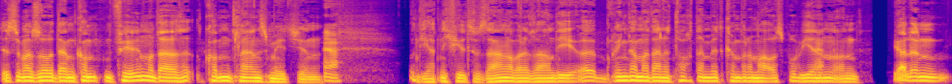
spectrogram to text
das ist immer so, dann kommt ein Film und da kommt ein kleines Mädchen. Ja. Und die hat nicht viel zu sagen, aber dann sagen die, äh, bring doch mal deine Tochter mit, können wir doch mal ausprobieren. Und ja, dann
